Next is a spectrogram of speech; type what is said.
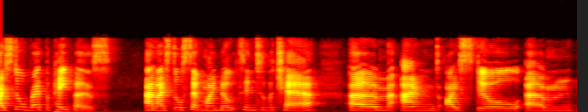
I still read the papers and I still sent my notes into the chair. Um, and I still um,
